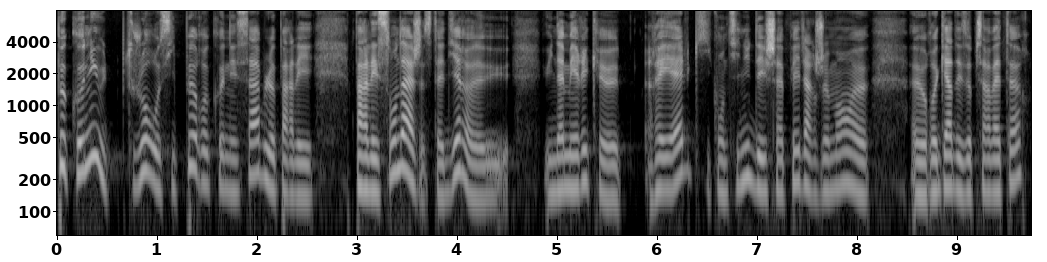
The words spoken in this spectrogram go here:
peu connu, toujours aussi peu reconnaissable par les, par les sondages, c'est-à-dire euh, une Amérique euh, réelle qui continue d'échapper largement euh, au regard des observateurs?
